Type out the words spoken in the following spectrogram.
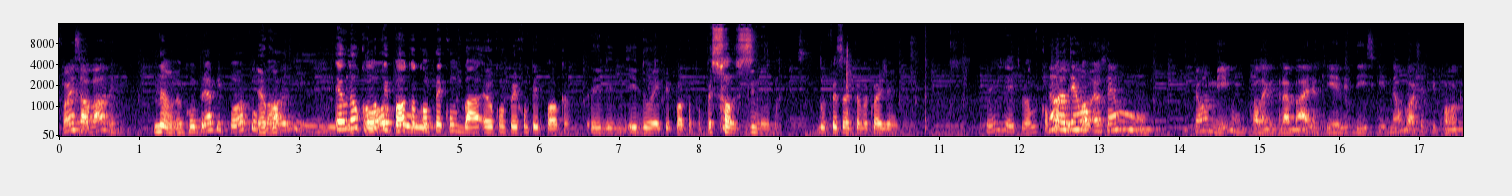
Foi só o balde? Não, eu comprei a pipoca, o eu balde comp... e. Eu não como pipoca, eu comprei com ba... eu comprei com pipoca e, e doei pipoca pro pessoal do cinema. Do pessoal que tava com a gente. E, gente, vamos comprar Não, eu pipoca. tenho, eu tenho um tem um amigo, um colega de trabalho, que ele diz que não gosta de pipoca,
